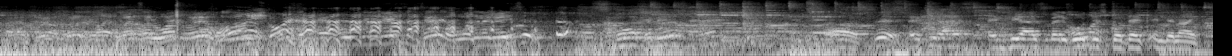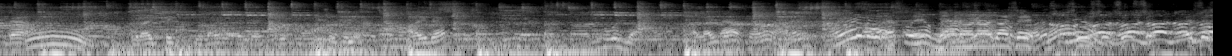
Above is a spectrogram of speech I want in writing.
Van saludando, eh. Jóvenes. ¿Cómo tiene que irse? ¿En serio? ¿Cómo tiene que irse? ¿Cómo se pide? Oh shit. NPI NPI is very good discotheque in the night. There. Mm. You like it? You like it? Listen to me. I like that. Who is that? I like that. I don't know. That's for him, No, man. no, no, no, ese No, no, no, no, no, no, ese es no,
